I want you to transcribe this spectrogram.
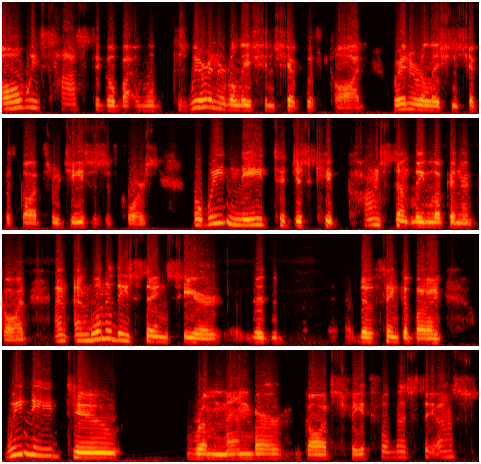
always has to go back well because we're in a relationship with god. We're in a relationship with god through jesus of course. But we need to just keep constantly looking at god. And and one of these things here that to think about we need to remember god's faithfulness to us.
